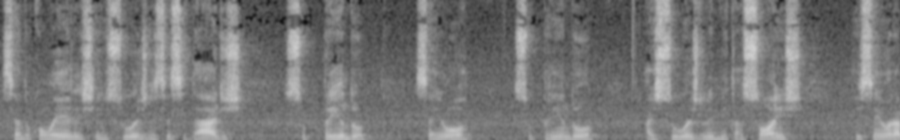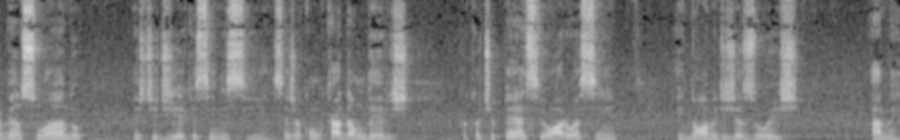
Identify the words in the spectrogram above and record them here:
sendo com eles em suas necessidades, suprindo, Senhor, suprindo as suas limitações e, Senhor, abençoando este dia que se inicia. Seja com cada um deles, para que eu te peço e oro assim, em nome de Jesus. Amém.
